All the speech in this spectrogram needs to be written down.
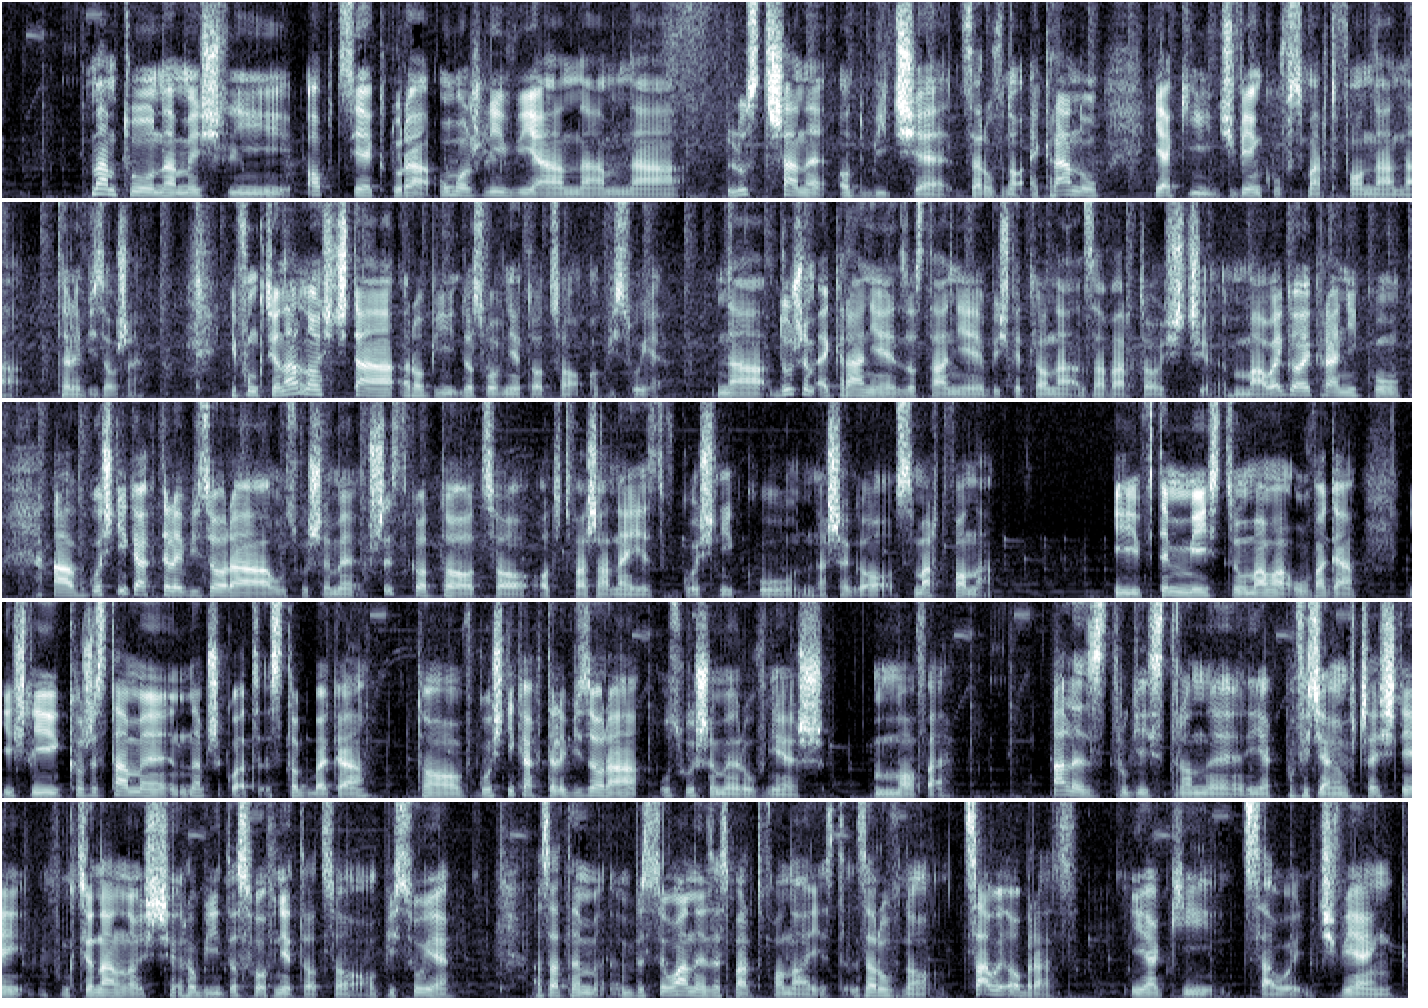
Mam tu na myśli opcję, która umożliwia nam na lustrzane odbicie zarówno ekranu, jak i dźwięków smartfona na telewizorze. I funkcjonalność ta robi dosłownie to, co opisuje. Na dużym ekranie zostanie wyświetlona zawartość małego ekraniku, a w głośnikach telewizora usłyszymy wszystko to, co odtwarzane jest w głośniku naszego smartfona. I w tym miejscu mała uwaga, jeśli korzystamy na przykład z talkbacka, to w głośnikach telewizora usłyszymy również mowę. Ale z drugiej strony, jak powiedziałem wcześniej, funkcjonalność robi dosłownie to, co opisuje. A zatem wysyłany ze smartfona jest zarówno cały obraz, jak i cały dźwięk.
